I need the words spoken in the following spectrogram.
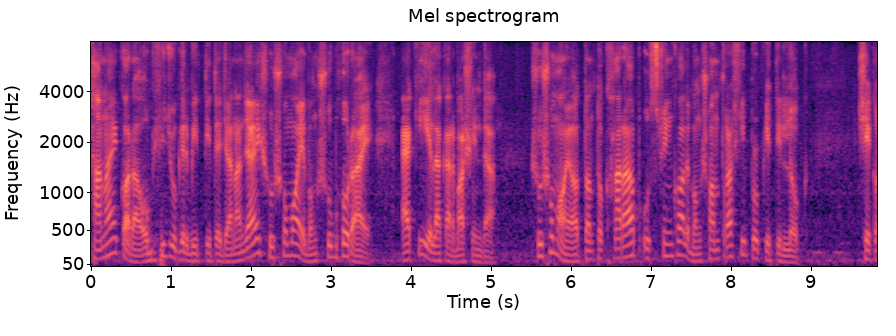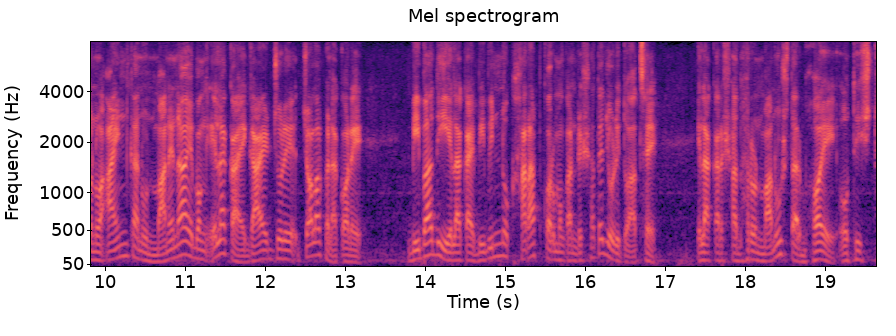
থানায় করা অভিযোগের ভিত্তিতে জানা যায় সুষময় এবং শুভ রায় একই এলাকার বাসিন্দা। সুসময় অত্যন্ত খারাপ, উশৃঙ্খল এবং সন্ত্রাসী প্রকৃতির লোক। সে কোনো আইন কানুন মানে না এবং এলাকায় গায়ের জোরে চলাফেরা করে। বিবাদী এলাকায় বিভিন্ন খারাপ কর্মকাণ্ডের সাথে জড়িত আছে। এলাকার সাধারণ মানুষ তার ভয়ে অতিষ্ঠ।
